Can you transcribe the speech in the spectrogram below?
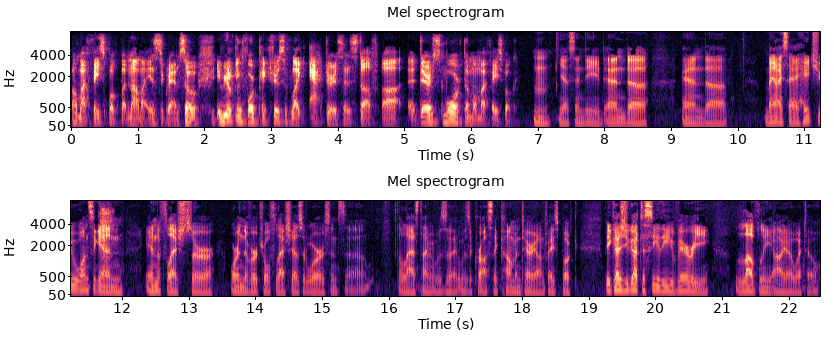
on my Facebook, but not my Instagram. So if you're looking for pictures of like actors and stuff, uh, there's more of them on my Facebook. Mm, yes, indeed. And uh, and uh, may I say, I hate you once again in the flesh, sir, or in the virtual flesh, as it were, since uh, the last time it was uh, it was across a commentary on Facebook, because you got to see the very lovely Aya Ueto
